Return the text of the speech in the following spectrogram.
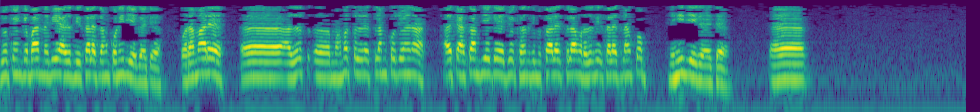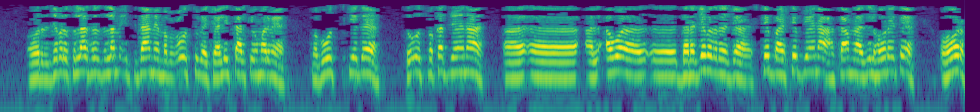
جو کہ ان کے بعد نبی حضرت علیہ السلام کو نہیں دیے گئے تھے۔ اور ہمارے حضرت محمد صلی اللہ علیہ وسلم کو جو ہے نا ایسے حکام دیے گئے، جو کہ حضرت علیہ السلام اور حضرت علیہ السلام کو نہیں دیے گئے تھے۔ اور جب رسول اللہ صلی اللہ علیہ وسلم ابتدا میں مبعوث ہوئے، چالیس سال کی عمر میں مبعوث کیے گئے، تو اس وقت جو ہے نا درجہ بدرجہ سٹیپ بائی سٹیپ جو ہے نا حکام نازل ہو رہے تھے۔ اور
